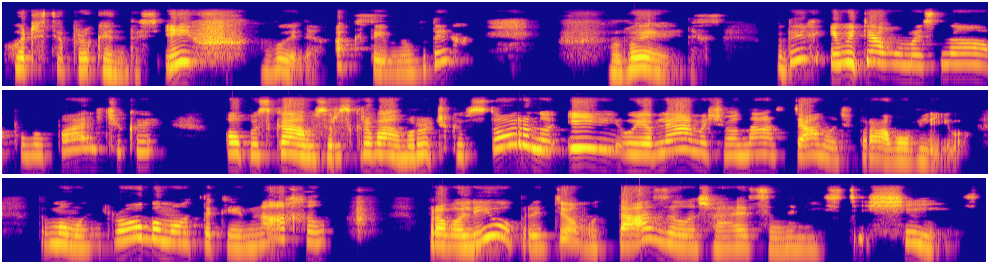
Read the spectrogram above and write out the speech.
хочеться прокинутись. І видих. Активно вдих, видих. Вдих і витягуємось на полупальчики, опускаємося, розкриваємо ручки в сторону і уявляємо, що нас тягнуть вправо-вліво. Тому ми робимо такий нахил вправо-ліво, при цьому таз залишається на місці. Шість.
